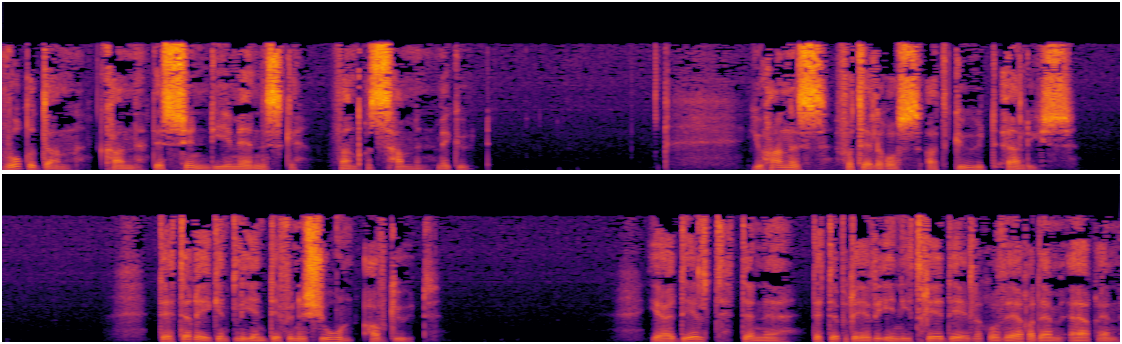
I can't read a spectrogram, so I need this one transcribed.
Hvordan kan det syndige mennesket vandre sammen med Gud. Johannes forteller oss at Gud er lys. Dette er egentlig en definisjon av Gud. Jeg har delt denne, dette brevet inn i tre deler, og hver av dem er en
